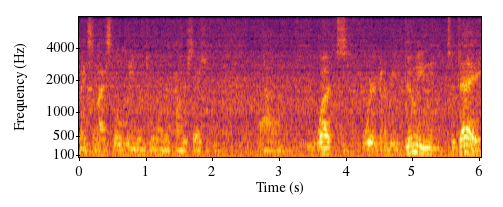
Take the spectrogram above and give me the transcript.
makes a nice little lead into another conversation. Uh, what we're going to be doing today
